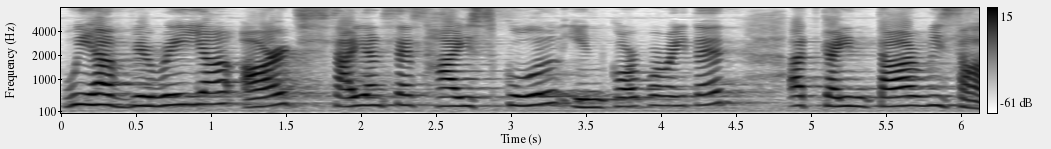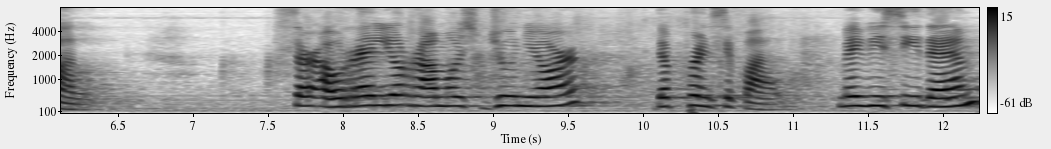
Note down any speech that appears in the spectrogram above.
We have Berea Arts Sciences High School Incorporated at Cainta, Rizal. Sir Aurelio Ramos Jr., the principal. May we see them?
